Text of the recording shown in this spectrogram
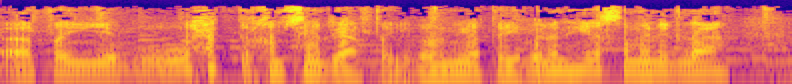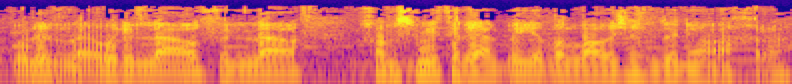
آه، طيب وحتى ال 50 ريال طيب وال 100 طيبه لأن هي أصلا من الله ولله, ولله وفي الله. 500 ريال بيض الله وجهك دنيا وآخرة.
